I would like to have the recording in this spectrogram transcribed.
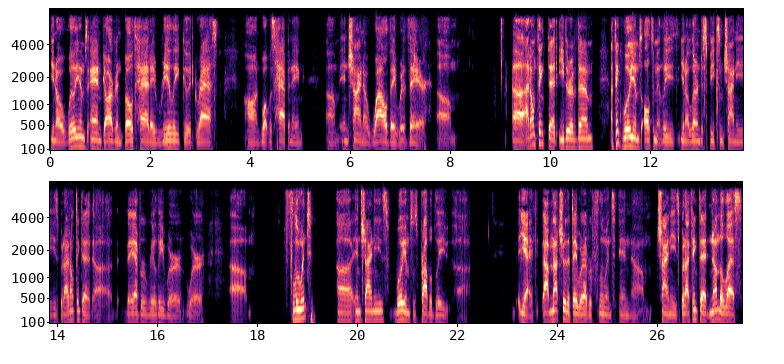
you know, Williams and Garvin both had a really good grasp on what was happening um, in China while they were there. Um, uh, I don't think that either of them. I think Williams ultimately, you know, learned to speak some Chinese, but I don't think that uh, they ever really were were um, fluent uh, in Chinese. Williams was probably, uh, yeah, I'm not sure that they were ever fluent in um, Chinese, but I think that nonetheless,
